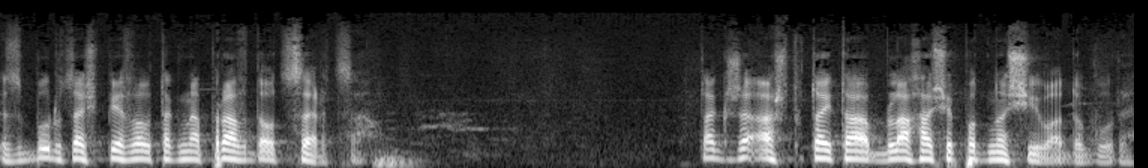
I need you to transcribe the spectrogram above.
zbór zaśpiewał tak naprawdę od serca. Także aż tutaj ta blacha się podnosiła do góry.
